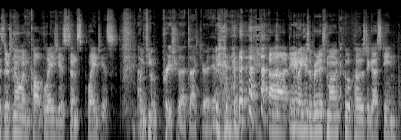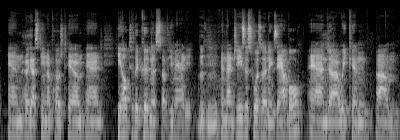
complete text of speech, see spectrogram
Because there's no one called Pelagius since Pelagius. I'm, you- I'm pretty sure that's accurate. Yeah. Uh, anyway, he's a British monk who opposed Augustine, and Augustine opposed him, and he held to the goodness of humanity, mm-hmm. and that Jesus was an example, and uh, we can um,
